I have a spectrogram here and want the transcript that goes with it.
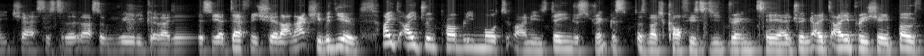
NHS, that's a really good idea. So yeah, definitely share that. And actually, with you, I, I drink probably more. I mean, it's dangerous to drink as, as, much coffee as you drink tea. I drink. I, I, appreciate both.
